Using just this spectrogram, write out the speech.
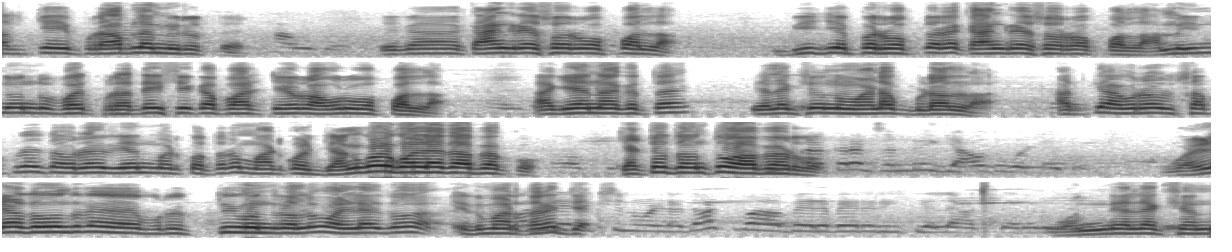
ಅದಕ್ಕೆ ಈ ಪ್ರಾಬ್ಲಮ್ ಇರುತ್ತೆ. ಈಗ ಕಾಂಗ್ರೆಸ್ ಅವರು ಒಪ್ಪಲ್ಲ. ಬಿ ಜೆ ಪಿಯವ್ರು ಒಪ್ತಾರೆ ಕಾಂಗ್ರೆಸ್ ಅವ್ರು ಒಪ್ಪಲ್ಲ. ಆಮೇಲೆ ಇನ್ನೊಂದು ಪ್ರಾದೇಶಿಕ ಪಾರ್ಟಿಯವರು ಅವರು ಒಪ್ಪಲ್ಲ. ಆಗೇನಾಗುತ್ತೆ ಎಲೆಕ್ಷನ್ ಮಾಡಕ್ಕೆ ಬಿಡಲ್ಲ. ಅದಕ್ಕೆ ಅವ್ರವ್ರು ಸಪ್ರೇಟ್ ಅವ್ರವ್ರು ಏನು ಮಾಡ್ಕೋತಾರ ಮಾಡ್ಕೊಳ್ಳಿ ಜನಗಳಿಗೆ ಒಳ್ಳೇದಾಗಬೇಕು. ಕೆಟ್ಟದಂತೂ ಆಗಬಾರ್ದು. ಒಳ್ಳೇದು? ಒಳ್ಳೇದು ವೃತ್ತಿ ಒಂದರಲ್ಲೂ ಒಳ್ಳೇದು ಇದು ಮಾಡ್ತಾರೆ. ಜ ಒಂದು ಎಲೆಕ್ಷನ್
